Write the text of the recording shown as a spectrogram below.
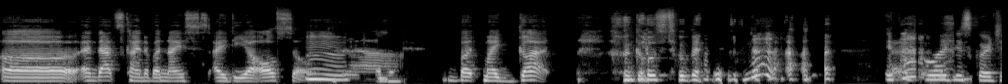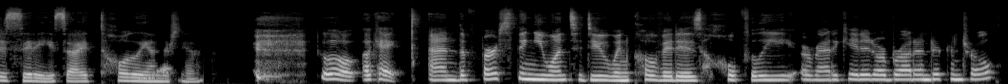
Uh, and that's kind of a nice idea also. Mm. but my gut goes to Venice. it's a gorgeous, gorgeous city. So I totally understand. Cool. Okay. And the first thing you want to do when COVID is hopefully eradicated or brought under control?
